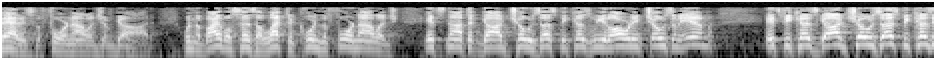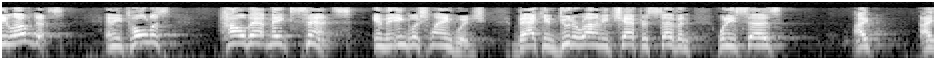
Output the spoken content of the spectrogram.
That is the foreknowledge of God. When the Bible says elect according to foreknowledge, it's not that God chose us because we had already chosen him. It's because God chose us because he loved us. And he told us how that makes sense in the English language back in Deuteronomy chapter 7 when he says, I, I,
